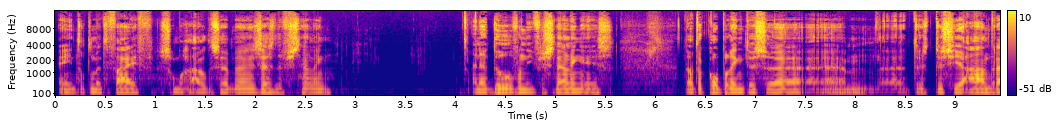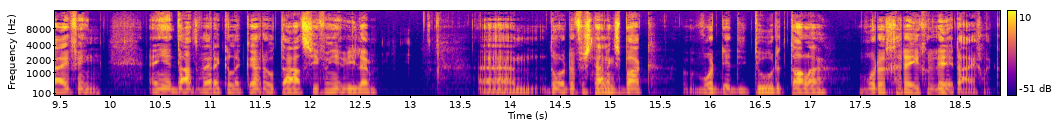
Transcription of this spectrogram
1 tot en met 5. Sommige auto's hebben een zesde versnelling. En het doel van die versnelling is dat de koppeling tussen, uh, tussen je aandrijving en je daadwerkelijke rotatie van je wielen, um, door de versnellingsbak worden die toerentallen worden gereguleerd eigenlijk.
